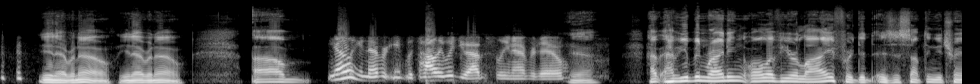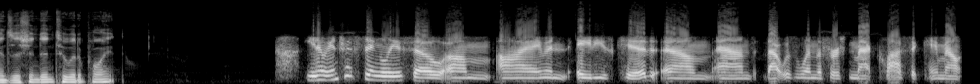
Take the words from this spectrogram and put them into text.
you never know. You never know. Um, No, you never. With Hollywood, you absolutely never do. yeah. Have Have you been writing all of your life, or did is this something you transitioned into at a point? You know, interestingly, so um, I'm an '80s kid, um, and that was when the first Mac Classic came out.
